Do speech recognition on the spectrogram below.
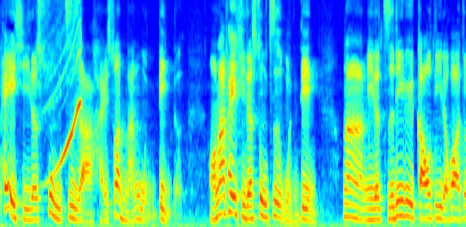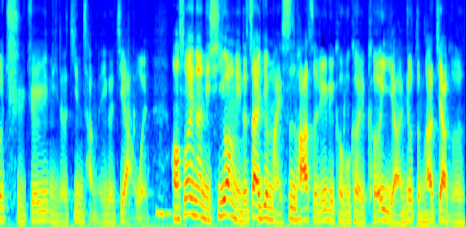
配息的数字啊还算蛮稳定的哦。那配息的数字稳定。那你的殖利率高低的话，就取决于你的进场的一个价位。哦，所以呢，你希望你的债券买四趴殖利率可不可以？可以啊，你就等它价格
